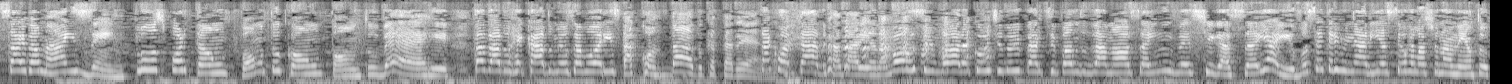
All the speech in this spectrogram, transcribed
Saiba mais em plusportão.com.br. Tá dado o recado, meus amores? Tá contado, Catarina? Tá cortado, Catarina. Vamos embora, continue participando da nossa investigação. E aí, você terminaria seu relacionamento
